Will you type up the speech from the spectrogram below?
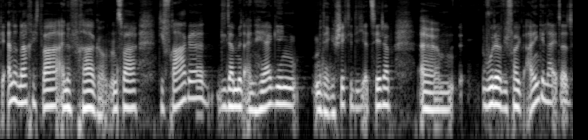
Die andere Nachricht war eine Frage. Und zwar die Frage, die damit einherging, mit der Geschichte, die ich erzählt habe, ähm, wurde wie folgt eingeleitet.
